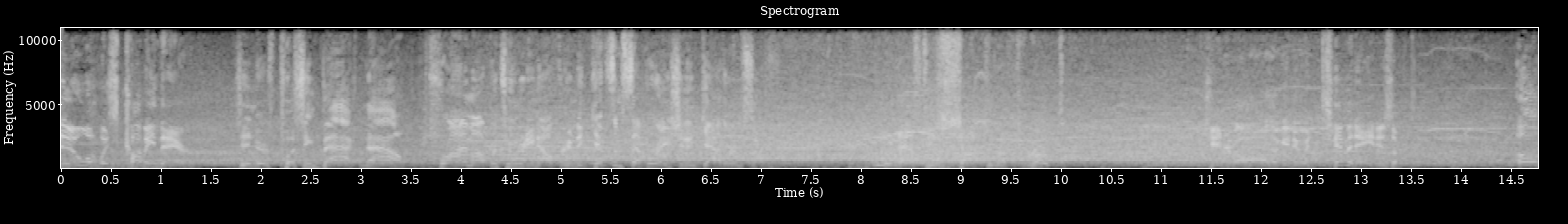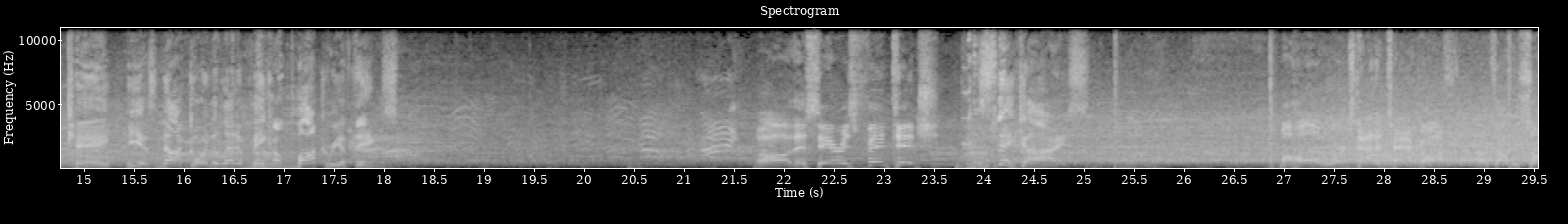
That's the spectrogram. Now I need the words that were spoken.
Knew what was coming there. Jinder's pushing back now. Prime opportunity now for him to get some separation and gather himself. Ooh, nasty shot to the throat. Jinder Mahal looking to intimidate his opponent. Okay, he is not going to let him make a mockery of things. Oh, this here is vintage. Snake eyes. Mahal wards that attack off. I thought we saw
